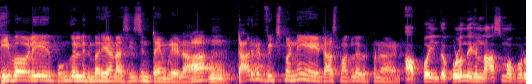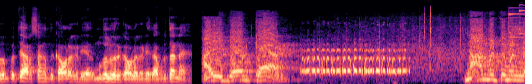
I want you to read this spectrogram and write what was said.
தீபாவளி பொங்கல் இது மாதிரியான சீசன் டைம்ல எல்லாம். டார்கெட் ஃபிக்ஸ் பண்ணி டாஸ்மாக்ல விற்பனை அப்போ இந்த குழந்தைகள் நாசமாக போகிறத பற்றி அரசாங்கத்துக்கு கவலை கிடையாது. முதல்வர் கவலை கிடையாது. அப்படித்தானே? ஐ டோன்ட் கேர் நான் மட்டுமல்ல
